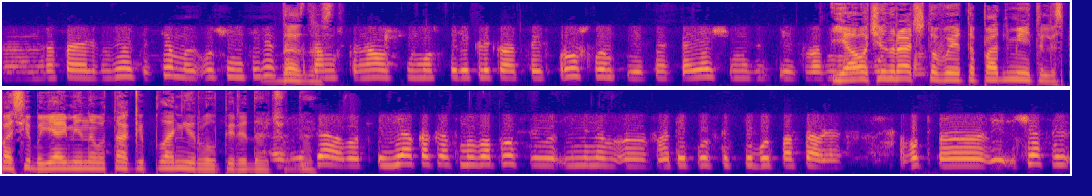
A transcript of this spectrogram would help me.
э, Рафаэль. Вы знаете, тема очень интересная, да, потому что она очень может перекликаться и с прошлым, и с настоящим, и с возможным. Я очень рад, что вы это подметили. Спасибо. Я именно вот так и планировал передачу. Да, да вот я как раз мой вопрос именно в этой плоскости будет поставлен. Вот э, сейчас, э,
